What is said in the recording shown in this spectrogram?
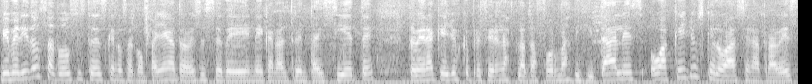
Bienvenidos a todos ustedes que nos acompañan a través de CDN, Canal 37, también aquellos que prefieren las plataformas digitales o aquellos que lo hacen a través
